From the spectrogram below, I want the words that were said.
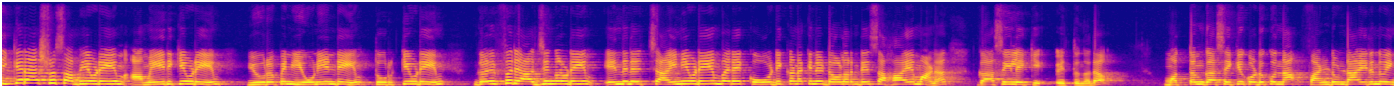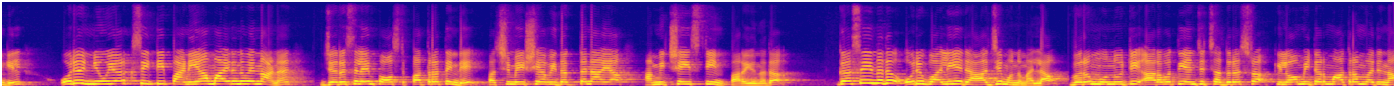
ഐക്യരാഷ്ട്രസഭയുടെയും അമേരിക്കയുടെയും യൂറോപ്യൻ യൂണിയന്റെയും തുർക്കിയുടെയും ഗൾഫ് രാജ്യങ്ങളുടെയും എന്തിന് ചൈനയുടെയും വരെ കോടിക്കണക്കിന് ഡോളറിന്റെ സഹായമാണ് ഗാസയിലേക്ക് എത്തുന്നത്. മൊത്തം ഗാസയ്ക്ക് കൊടുക്കുന്ന ഫണ്ട് ഉണ്ടായിരുന്നുവെങ്കിൽ ഒരു ന്യൂയോർക്ക് സിറ്റി പണിയാമായിരുന്നുവെന്നാണ് ജെറുസലേം പോസ്റ്റ് പത്രത്തിന്റെ പശ്ചിമേഷ്യ വിദഗ്ധനായ അമിത് ഷെയ്സ്റ്റീൻ പറയുന്നത്. ഗസ എന്നത് ഒരു വലിയ രാജ്യമൊന്നുമല്ല. വെറും മുന്നൂറ്റി അറുപത്തിയഞ്ച് ചതുരശ്ര കിലോമീറ്റർ മാത്രം വരുന്ന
